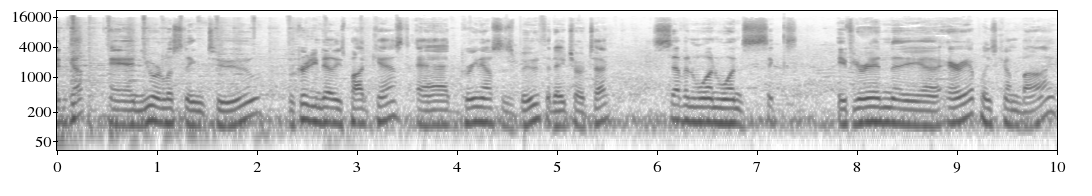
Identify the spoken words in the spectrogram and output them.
Tincup, and you are listening to Recruiting Daily's podcast at Greenhouse's booth at HR Tech 7116. If you're in the uh, area, please come by.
